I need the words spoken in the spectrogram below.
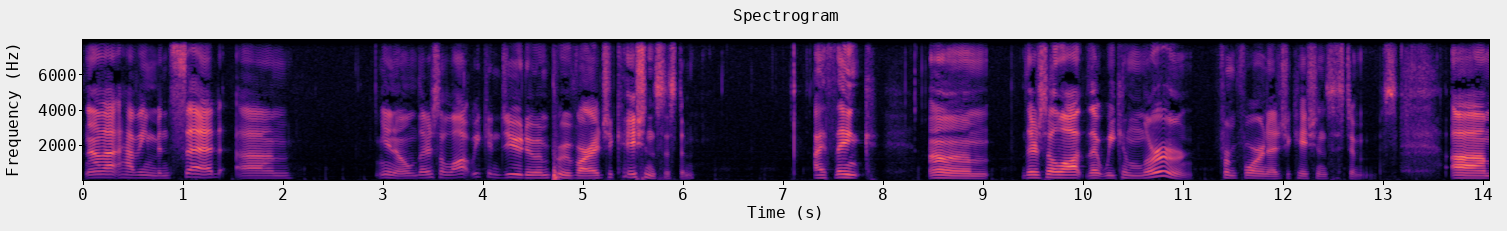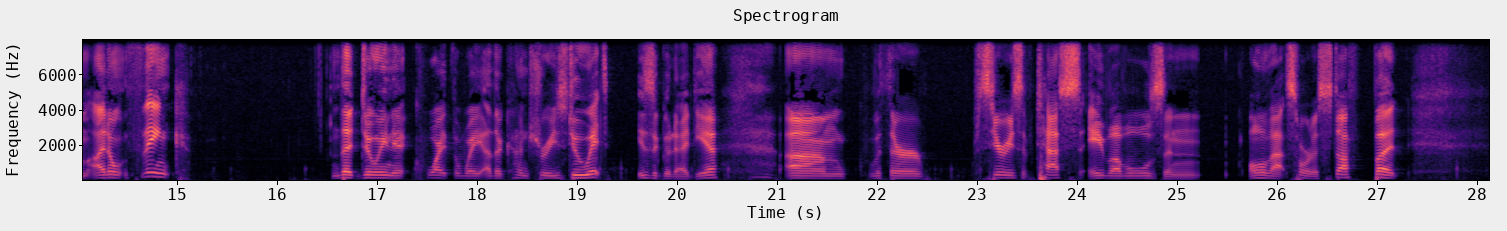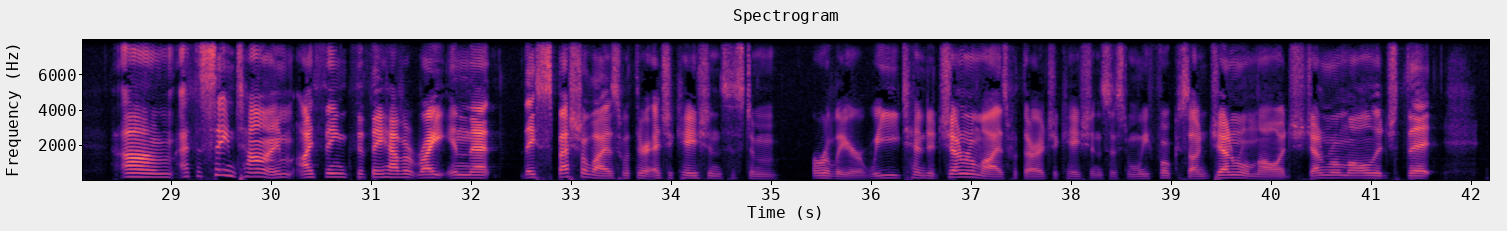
now that having been said, um, you know, there's a lot we can do to improve our education system. I think um, there's a lot that we can learn from foreign education systems. Um, I don't think that doing it quite the way other countries do it is a good idea. Um, with their series of tests, A levels, and all that sort of stuff. But um, at the same time, I think that they have it right in that they specialize with their education system earlier. We tend to generalize with our education system. We focus on general knowledge, general knowledge that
